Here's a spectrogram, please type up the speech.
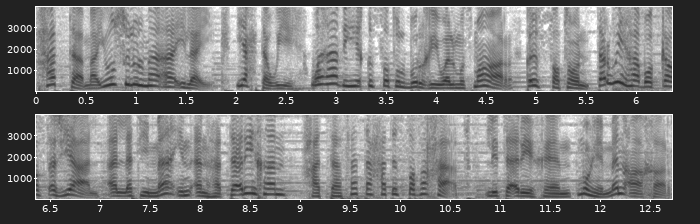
حتى ما يوصل الماء إليك يحتويه. وهذه قصة البرغ والمسمار. قصة ترويها بودكاست أجيال التي ما إن أنهت تاريخا حتى فتحت الصفحات لتاريخ مهم آخر.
